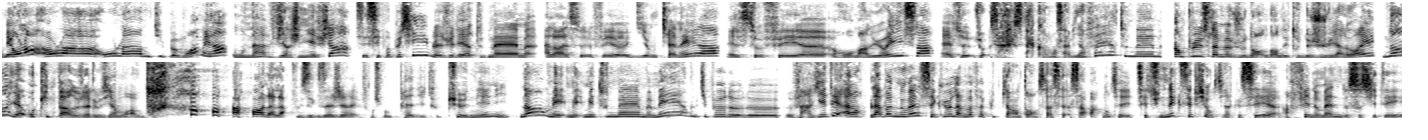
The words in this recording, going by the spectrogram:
mais on l'a, on l'a, on l'a un petit peu moins, mais là, on a Virginie Efira. C'est, c'est pas possible, veux dire tout de même. Alors elle se fait euh, Guillaume Canet là, elle se fait euh, Romain Duris là, elle se, ça, commence à bien faire tout de même. En plus la meuf joue dans, des trucs de Julien Doré. Non, il y a aucune part de jalousie en moi. oh là là, vous exagérez, franchement pas du tout. Que nenni. Non, mais mais tout de même, merde, un petit peu de, de variété. Alors la bonne nouvelle, c'est que la meuf a plus de 40 ans. Ça, ça par contre, c'est une exception. C'est-à-dire que c'est un phénomène de société.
